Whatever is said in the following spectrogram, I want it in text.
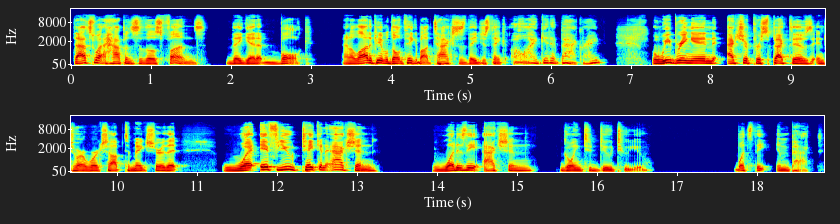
that's what happens to those funds. They get it bulk. And a lot of people don't think about taxes. They just think, oh, I get it back, right? Well, we bring in extra perspectives into our workshop to make sure that what if you take an action, what is the action going to do to you? What's the impact?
